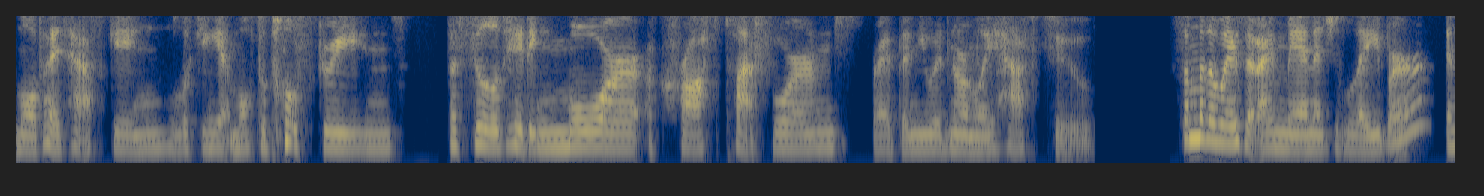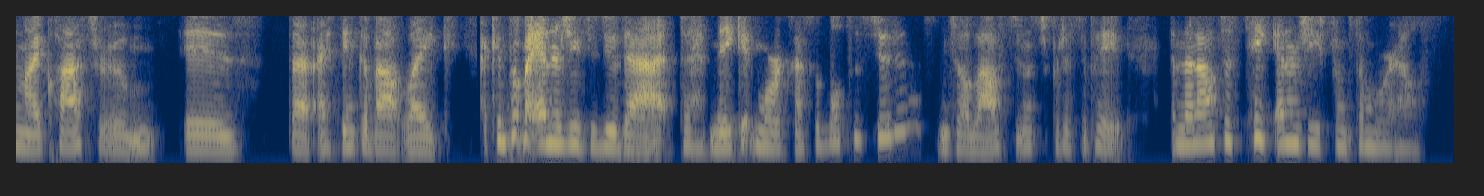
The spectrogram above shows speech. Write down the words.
multitasking, looking at multiple screens, facilitating more across platforms, right, than you would normally have to. Some of the ways that I manage labor in my classroom is that I think about like I can put my energy to do that to make it more accessible to students and to allow students to participate. And then I'll just take energy from somewhere else.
